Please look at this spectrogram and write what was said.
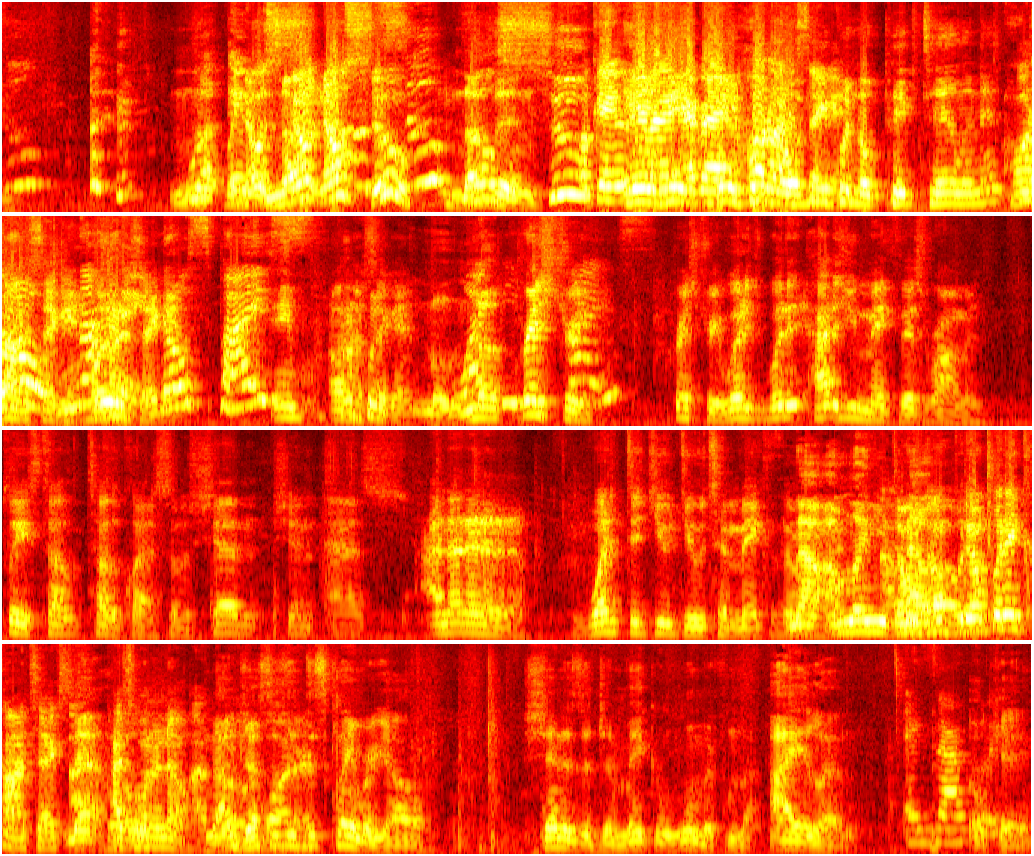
soup. No, What Wait, no, the- no, no soup. No nothing. soup. Okay, He okay, ain't- right, he right, right. Hold on no- a He ain't put no pigtail in it. Hold no, on a second. Nothing. Hold on a second. No spice. Ain't Hold on a put second. No, White nothing. people Prince spice. Prince Street. What did? What did? How did you make this ramen? Please tell tell the class. So Shen Shen asked. Uh, no, no, no, no, no. What did you do to make the Now, ramen? I'm letting you- Don't now- don't, put- don't put in context. Now- I just want to know. I Now, boiled just as a disclaimer, y'all, Shen is a Jamaican woman from the island. Exactly. Okay,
